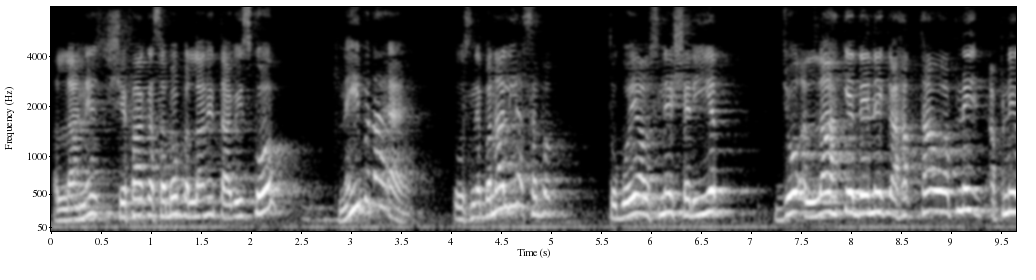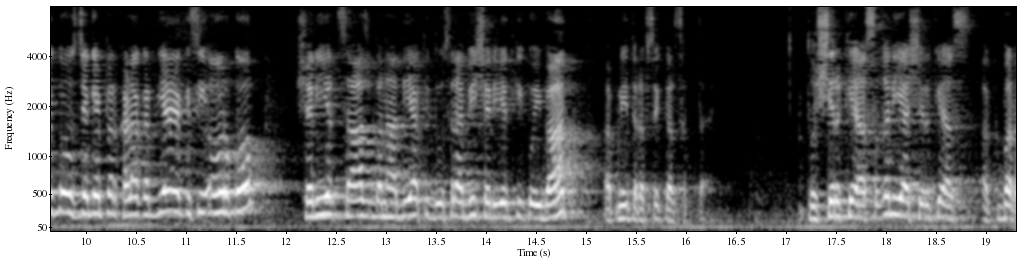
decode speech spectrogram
اللہ نے شفا کا سبب، اللہ نے تعویذ کو نہیں بنایا ہے۔ تو اس نے بنا لیا سبب۔ تو گویا اس نے شریعت جو اللہ کے دینے کا حق تھا وہ اپنے اپنے کو اس جگہ پر کھڑا کر دیا یا کسی اور کو شریعت ساز بنا دیا کہ دوسرا بھی شریعت کی کوئی بات اپنی طرف سے کر سکتا ہے۔ تو شرک اصغر یا شرک اکبر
